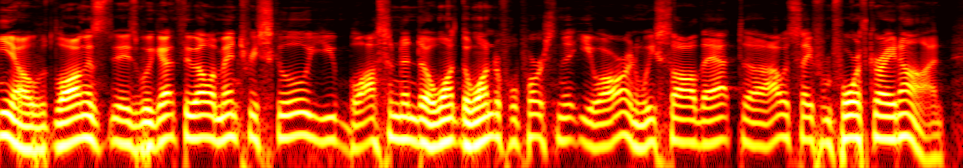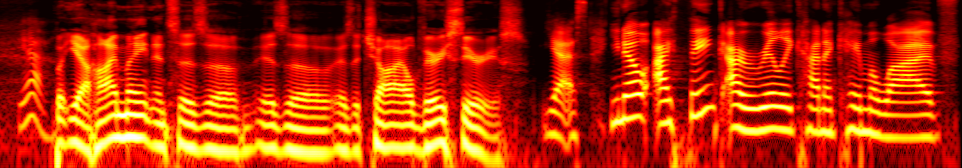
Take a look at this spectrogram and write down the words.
You know as long as as we got through elementary school you blossomed into one, the wonderful person that you are and we saw that uh, I would say from fourth grade on Yeah. but yeah high maintenance as a as a as a child very serious Yes. You know, I think I really kind of came alive.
